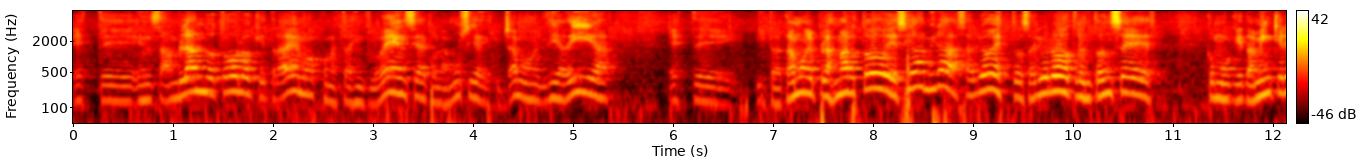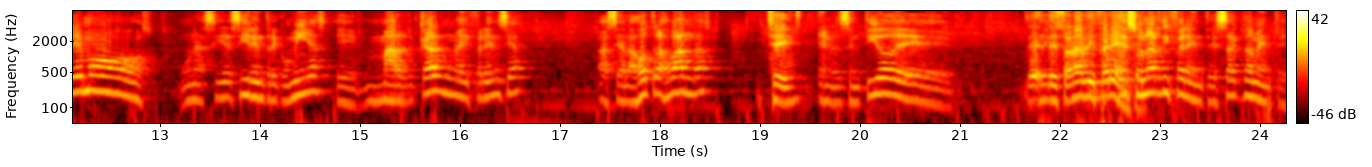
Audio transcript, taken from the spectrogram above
este, ensamblando todo lo que traemos con nuestras influencias, con la música que escuchamos el día a día, este, y tratamos de plasmar todo y decir, ah, mirá, salió esto, salió lo otro, entonces como que también queremos, un así decir, entre comillas, eh, marcar una diferencia hacia las otras bandas Sí, en el sentido de, de, de sonar diferente. de sonar diferente, exactamente.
